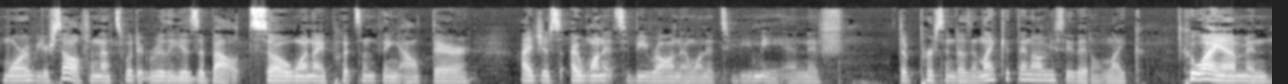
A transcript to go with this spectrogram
more of yourself, and that's what it really is about. So when I put something out there, I just I want it to be raw and I want it to be me. And if the person doesn't like it, then obviously they don't like who I am, and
